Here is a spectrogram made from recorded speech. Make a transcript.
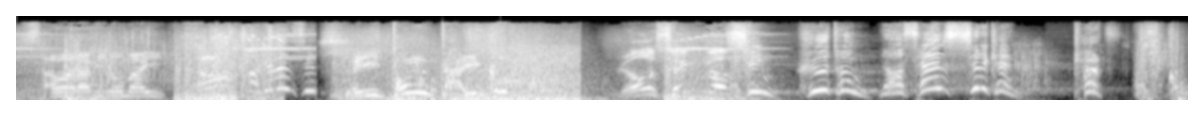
さわらびの舞水遁大鼓螺旋丸新空遁螺旋手裏剣。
